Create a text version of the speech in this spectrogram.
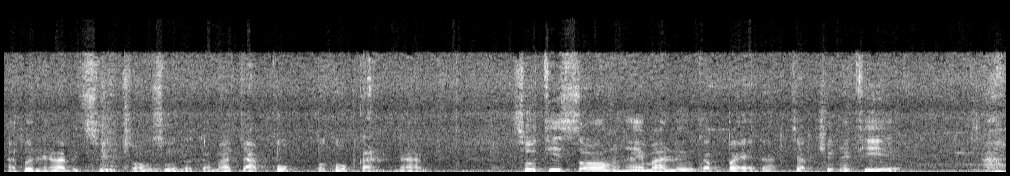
อาเพื่อนให้มาเป็นสูตรสองสูตรแล้วก็มาจับกบประกบกันนะครับ สูตรที่สองให้มาหนึ่งกับแปดนะครับ จับชุดให้ที่อ้าว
